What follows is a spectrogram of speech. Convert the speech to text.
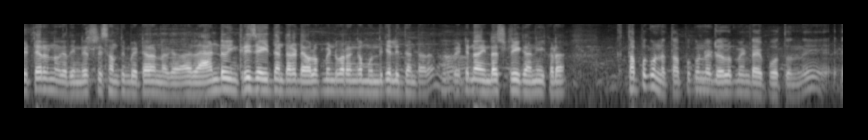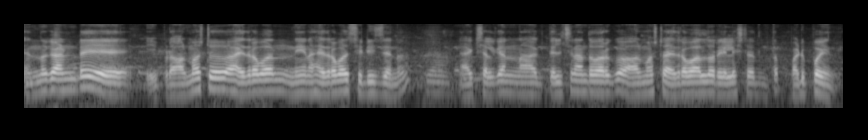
పెట్టారన్నారు కదా ఇండస్ట్రీ సంథింగ్ పెట్టారన్నారు కదా. ల్యాండ్ ఇంక్రీజ్ అయ్యిద్ది అంటారా డెవలప్మెంట్ పరంగా ముందుకెళ్ళిద్ది అంటారా పెట్టిన ఇండస్ట్రీ కానీ ఇక్కడ? తప్పకుండా తప్పకుండా డెవలప్మెంట్ అయిపోతుంది. ఎందుకంటే ఇప్పుడు ఆల్మోస్ట్ హైదరాబాద్ నేను హైదరాబాద్ సిటిజన్ యాక్చువల్గా నాకు తెలిసినంత వరకు ఆల్మోస్ట్ హైదరాబాద్లో రియల్ ఎస్టేట్ అంతా పడిపోయింది.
